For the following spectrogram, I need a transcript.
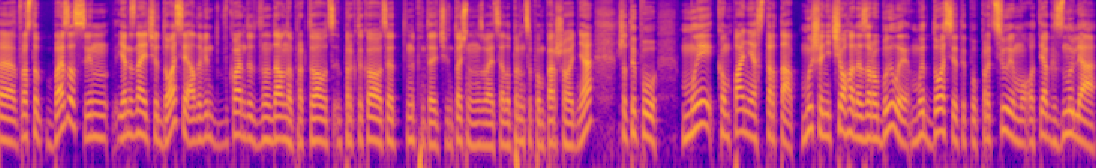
Е, Просто Безос, він, я не знаю, чи досі, але він буквально недавно практикував практикував це, не пам'ятаю, чи він точно називається, але принципом першого дня. Що, типу, ми компанія стартап, ми ще нічого не заробили, ми досі, типу, працюємо от як з нуля.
